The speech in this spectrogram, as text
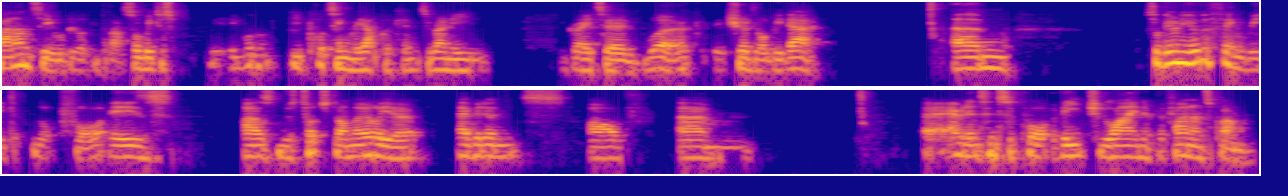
financier would be looking for that. So we just it wouldn't be putting the applicant to any greater work. It should all be there. Um, so the only other thing we'd look for is, as was touched on earlier, evidence of um, evidence in support of each line of the finance plan.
